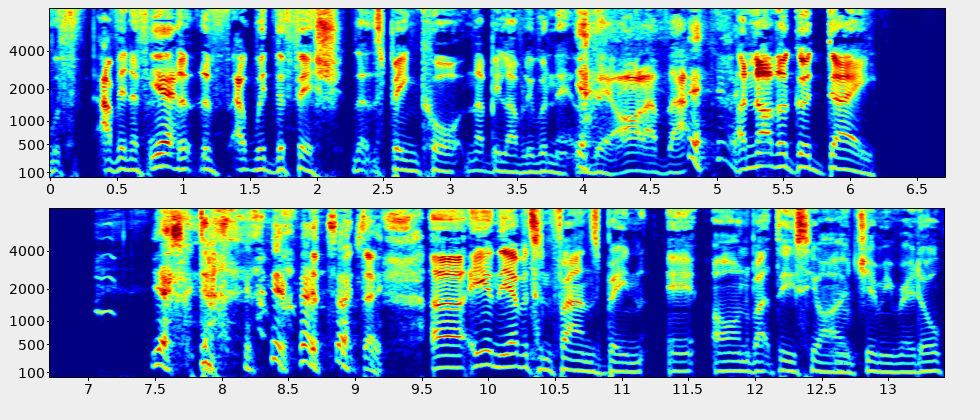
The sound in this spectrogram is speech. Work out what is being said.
With having a f- Yeah. the, the, uh, with the fish that's been caught, and that'd be lovely, wouldn't it? Lovely. I'll have that. Another good day. Yes, fantastic. Uh, Ian, the Everton fan's been eh, on about DCI Hmm. Jimmy Riddle.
